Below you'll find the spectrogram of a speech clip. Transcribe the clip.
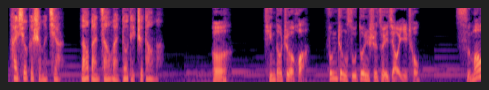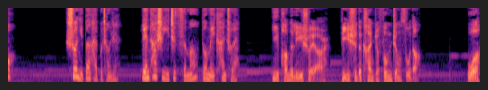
害羞个什么劲儿？老板早晚都得知道吗？”呃，听到这话，风正苏顿时嘴角一抽：“雌猫？说你笨还不承认？连它是一只雌猫都没看出来？”一旁的李水儿鄙视的看着风正苏道：“我。”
